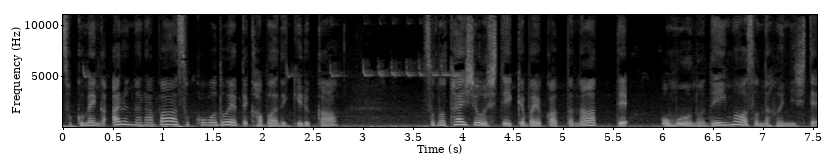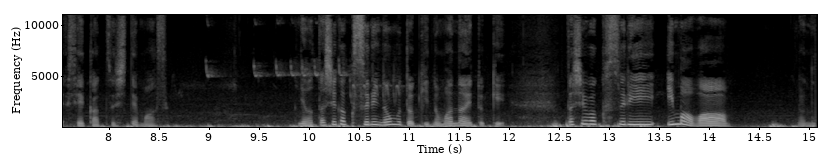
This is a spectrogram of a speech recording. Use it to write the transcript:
側面があるならばそこをどうやってカバーできるかその対処をしていけばよかったなって思うので今はそんな風にして生活してます。で私が薬飲む時飲まない時私は薬今はあの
